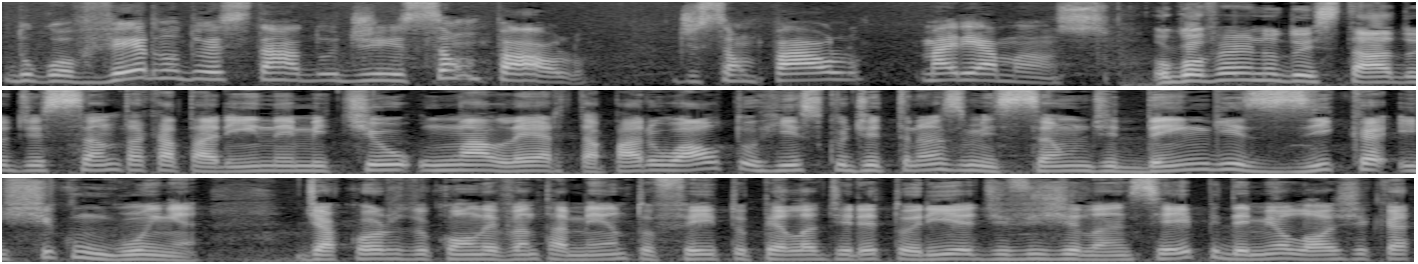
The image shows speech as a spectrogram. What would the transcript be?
do governo do estado de São Paulo. De São Paulo, Maria Manso. O governo do estado de Santa Catarina emitiu um alerta para o alto risco de transmissão de dengue, zika e chikungunya. De acordo com o levantamento feito pela Diretoria de Vigilância Epidemiológica,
